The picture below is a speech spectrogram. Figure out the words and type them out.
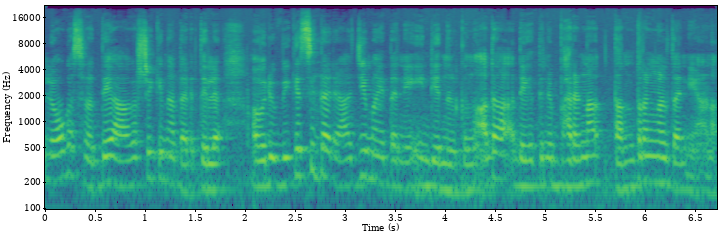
ലോക ശ്രദ്ധയെ ആകർഷിക്കുന്ന തരത്തിൽ ഒരു വികസിത രാജ്യമായി തന്നെ ഇന്ത്യ നിൽക്കുന്നു. അത് അദ്ദേഹത്തിന്റെ ഭരണതന്ത്രങ്ങൾ തന്നെയാണ്.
